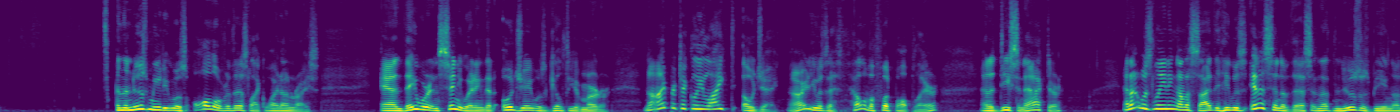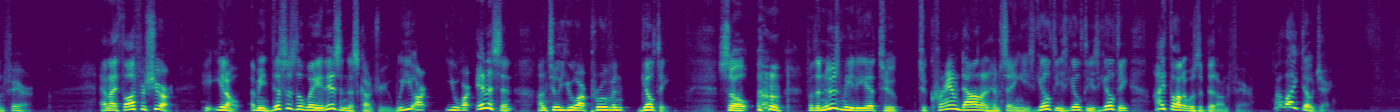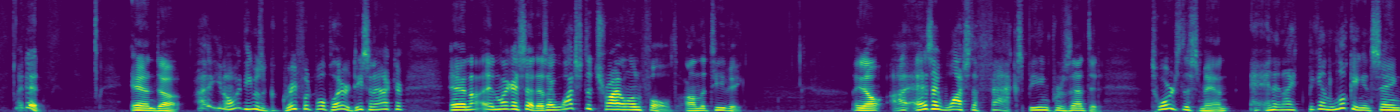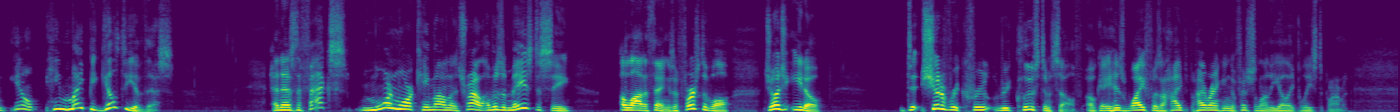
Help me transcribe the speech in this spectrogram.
And the news media was all over this like white on rice. And they were insinuating that OJ was guilty of murder. Now, I particularly liked OJ. All right. He was a hell of a football player and a decent actor. And I was leaning on the side that he was innocent of this and that the news was being unfair. And I thought for sure, he, you know, I mean, this is the way it is in this country. We are, you are innocent until you are proven guilty. So for the news media to to cram down on him saying he's guilty, he's guilty, he's guilty, I thought it was a bit unfair. I liked OJ. I did. And uh, I, you know, he was a great football player, decent actor, and and like I said, as I watched the trial unfold on the TV, you know, I, as I watched the facts being presented towards this man, and then I began looking and saying, you know, he might be guilty of this. And as the facts more and more came out on the trial, I was amazed to see a lot of things. First of all, Judge Ito should have recru- reclused himself. Okay, his wife was a high high ranking official on the LA Police Department,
